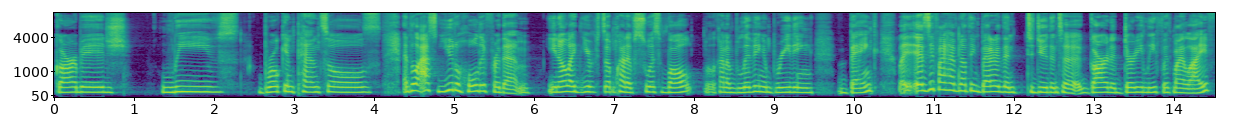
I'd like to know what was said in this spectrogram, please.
garbage, leaves, broken pencils, and they'll ask you to hold it for them. You know, like you're some kind of Swiss vault, kind of living and breathing bank, like as if I have nothing better than to do than to guard a dirty leaf with my life.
